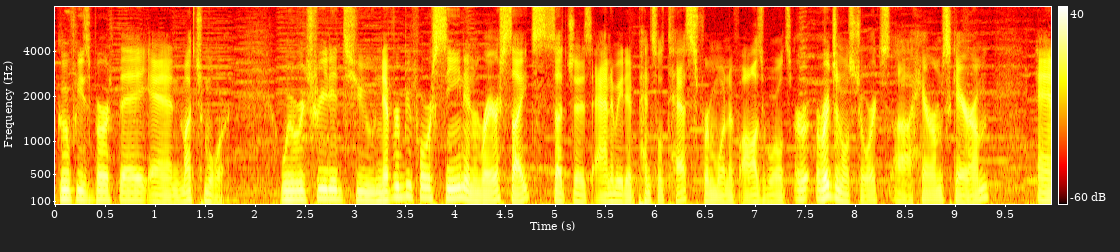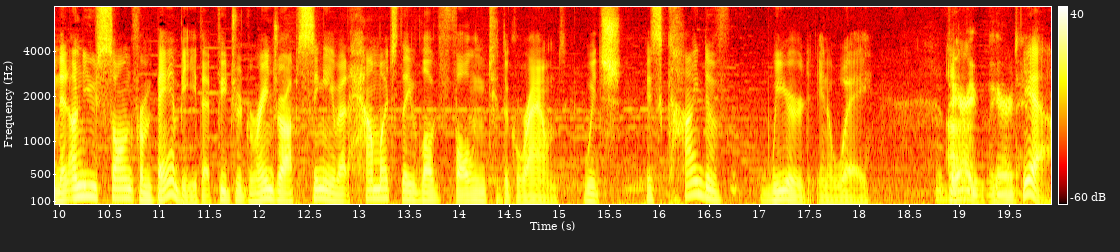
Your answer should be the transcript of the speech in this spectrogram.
Goofy's birthday, and much more. We were treated to never before seen and rare sights, such as animated pencil tests from one of Oswald's or- original shorts, uh, Harem Scarem, and an unused song from Bambi that featured raindrops singing about how much they loved falling to the ground, which is kind of weird in a way. Very weird. Yeah.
